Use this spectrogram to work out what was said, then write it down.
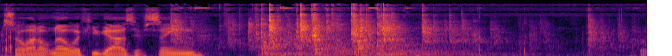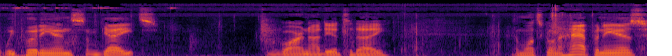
So I don't know if you guys have seen, but we put in some gates. McGuire and I did today and what's going to happen is,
